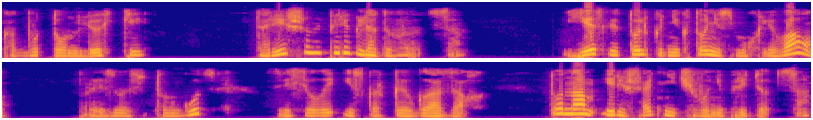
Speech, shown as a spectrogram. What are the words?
как будто он легкий». Старейшины переглядываются. «Если только никто не смухлевал», – произносит Тунгутс с веселой искоркой в глазах, то нам и решать ничего не придется.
